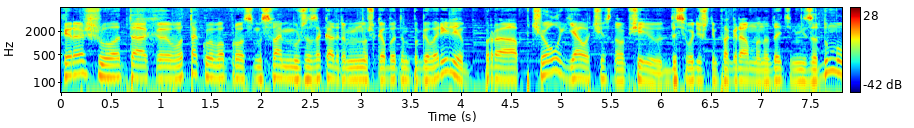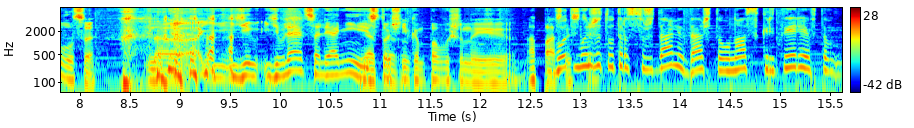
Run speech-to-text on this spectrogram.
Хорошо, так, э, вот такой вопрос. Мы с вами уже за кадром немножко об этом поговорили. Про пчел я, вот честно, вообще до сегодняшней программы над этим не задумывался. Э, Являются ли они источником повышенной Вот опасности? мы же тут рассуждали, да, что у нас критериев там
